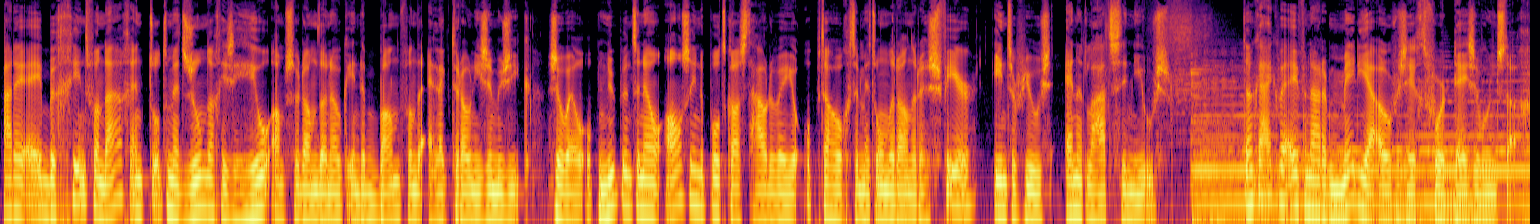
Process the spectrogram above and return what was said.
ADE begint vandaag en tot en met zondag is heel Amsterdam dan ook in de ban van de elektronische muziek. Zowel op nu.nl als in de podcast houden we je op de hoogte met onder andere sfeer, interviews en het laatste nieuws. Dan kijken we even naar het mediaoverzicht voor deze woensdag.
